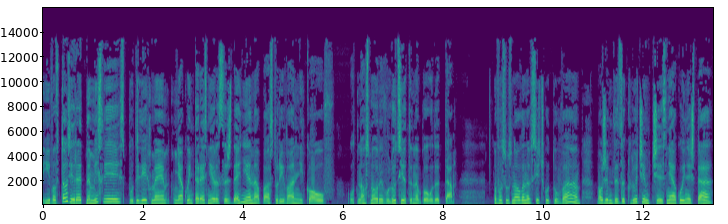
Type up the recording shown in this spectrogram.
И в този ред на мисли споделихме някои интересни разсъждения на пастор Иван Николов относно революцията на благодата – Въз основа на всичко това можем да заключим, че с някои неща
